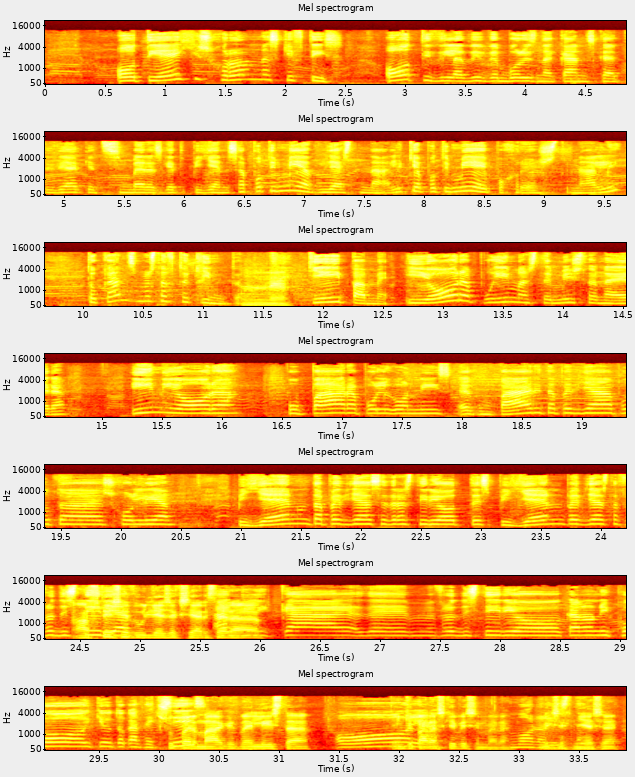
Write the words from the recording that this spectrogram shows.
Ότι έχεις χρόνο να σκεφτείς. Ό,τι δηλαδή δεν μπορείς να κάνεις κατά τη διάρκεια της ημέρας γιατί πηγαίνεις από τη μία δουλειά στην άλλη και από τη μία υποχρέωση στην άλλη, το κάνεις μέσα στο αυτοκίνητο. Ναι. Και είπαμε, η ώρα που είμαστε εμείς στον αέρα είναι η ώρα που πάρα πολλοί γονείς έχουν πάρει τα παιδιά από τα σχολεία, πηγαίνουν τα παιδιά σε δραστηριότητες, πηγαίνουν παιδιά στα φροντιστήρια. Αυτές σε δουλειές δεξιά-αριστερά. Αγγλικά, ε, με φροντιστήριο κανονικό και ούτω καθεξής. Σούπερ μάρκετ με λίστα. Όλα. Είναι και Παρασκευή σήμερα. Μόνο Μην λίστα. ξεχνιέσαι.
